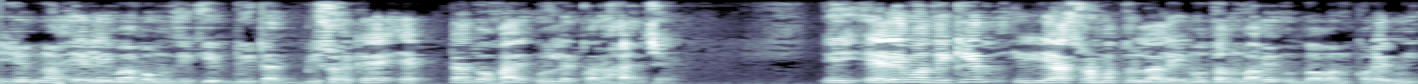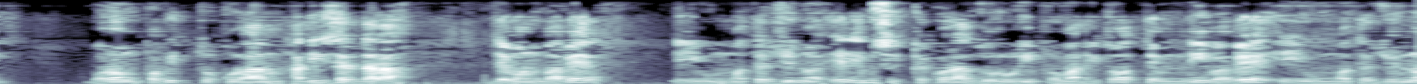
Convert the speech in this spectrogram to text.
এই জন্য এলিম এবং জিকির দুইটা বিষয়কে একটা দফায় উল্লেখ করা হয়েছে। এই এলিম ও জিকির ইলিয়াস রহমতুল্লাহ আলী নূতন ভাবে উদ্ভাবন করেননি, বরং পবিত্র কোরআন, হাদিসের দ্বারা যেমন ভাবে এই উম্মতের জন্য এলিম শিক্ষা করা জরুরি প্রমাণিত তেমনি ভাবে এই উম্মতের জন্য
